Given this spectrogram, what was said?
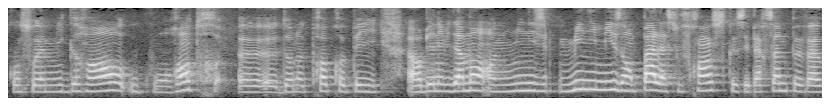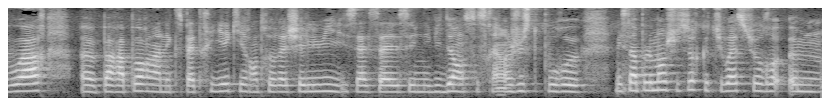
qu'on soit migrant ou qu'on rentre euh, dans notre propre pays. Alors bien évidemment en minimisant pas la souffrance que ces personnes peuvent avoir euh, par rapport à un expatrié qui rentrerait chez lui, ça, ça c'est une évidence, ce serait injuste pour eux. Mais simplement je suis sûre que tu vois sur euh,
